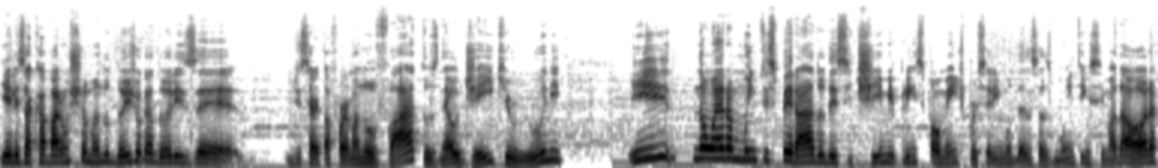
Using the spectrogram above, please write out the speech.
E eles acabaram chamando dois jogadores, é, de certa forma, novatos, né? O Jake e o Rooney. E não era muito esperado desse time, principalmente por serem mudanças muito em cima da hora.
